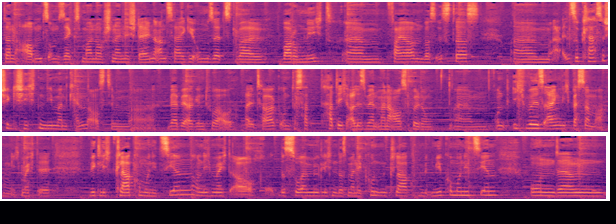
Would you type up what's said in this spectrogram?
dann abends um sechs mal noch schnell eine Stellenanzeige umsetzt, weil warum nicht? Ähm, Feierabend, was ist das? Ähm, so klassische Geschichten, die man kennt aus dem äh, Werbeagenturalltag und das hat, hatte ich alles während meiner Ausbildung. Ähm, und ich will es eigentlich besser machen. Ich möchte wirklich klar kommunizieren und ich möchte auch das so ermöglichen, dass meine Kunden klar mit mir kommunizieren und ähm,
